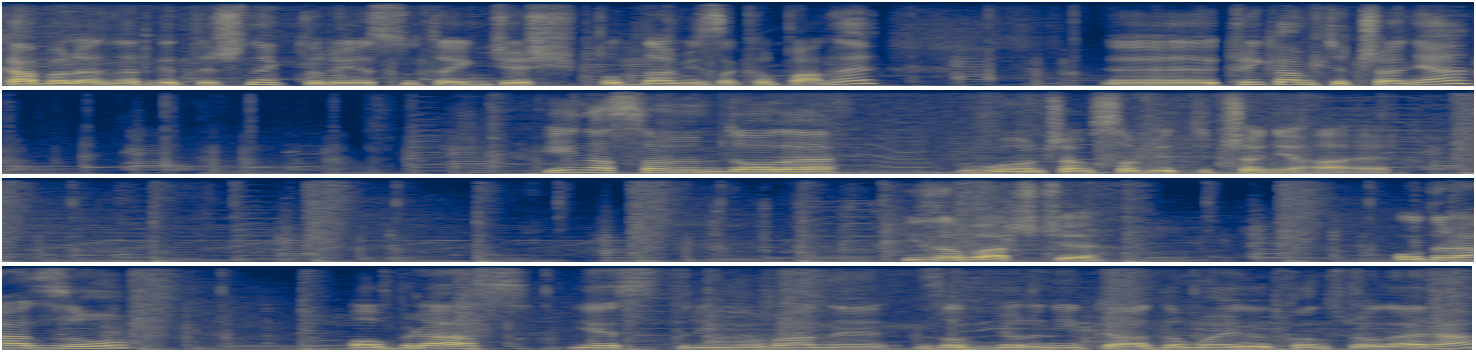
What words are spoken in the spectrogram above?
kabel energetyczny, który jest tutaj gdzieś pod nami zakopany. E, Klikam tyczenie i na samym dole włączam sobie tyczenie AR. I zobaczcie, od razu obraz jest streamowany z odbiornika do mojego kontrolera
